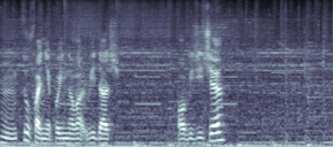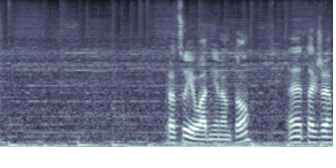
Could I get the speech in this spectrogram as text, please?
Hmm, tu fajnie powinno widać. O, widzicie? Pracuje ładnie nam to. E, także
